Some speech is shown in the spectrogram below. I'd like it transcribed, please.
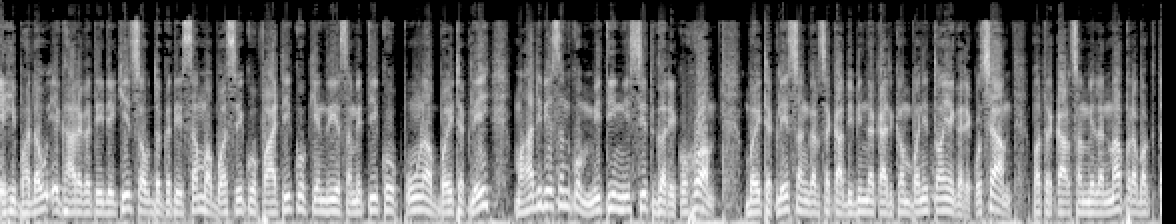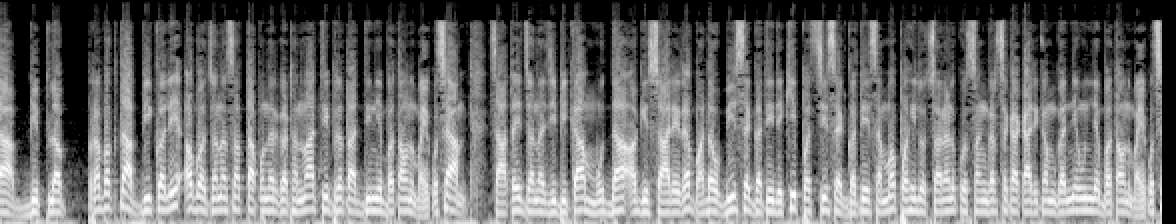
यही भदौ एघार गतेदेखि चौध गतेसम्म बसेको पार्टीको केन्द्रीय समितिको पूर्ण बैठकले महाधिवेशनको मिति निश्चित गरेको हो। बैठकले संघर्षका विभिन्न कार्यक्रम पनि तय गरेको छ। पत्रकार सम्मेलनमा प्रवक्ता विप्लव प्रवक्ता विकले अब जनसत्ता पुनर्गठनमा तीव्रता दिने बताउनु भएको छ। साथै जनजीविका मुद्दा अघि सारेर भदौ बीस गतेदेखि पच्चीस गतेसम्म पहिलो चरणको संघर्षका कार्यक्रम गर्ने उनले बताउनु भएको छ।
